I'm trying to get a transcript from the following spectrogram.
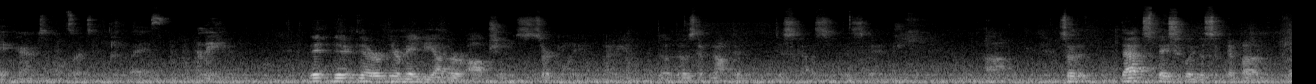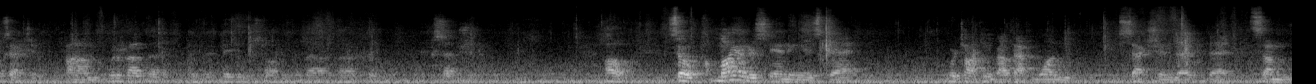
educate parents in all sorts of good ways. I mean, There, there- there, there may be other options, certainly. I mean, th- those have not been discussed at this stage. Um, So th- that's basically the SOPIPA section. Um, What about the, thing that David was talking about, about the exception? Oh, so my understanding is that we're talking about that one section that, that some,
